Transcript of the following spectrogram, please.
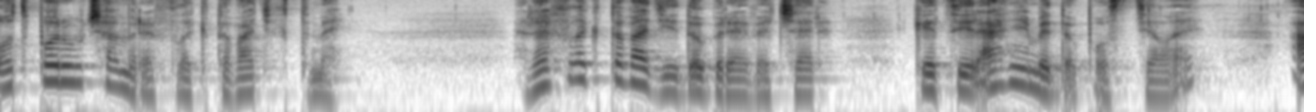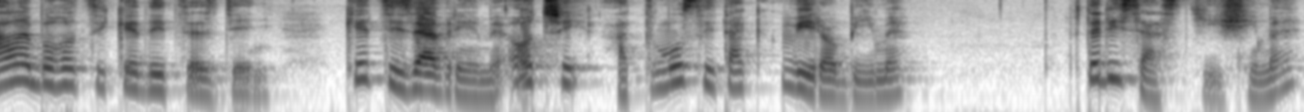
odporúčam reflektovať v tme. Reflektovať je dobré večer, keď si ľahneme do postele, alebo hoci kedy cez deň, keď si zavrieme oči a tmu si tak vyrobíme. Vtedy sa stíšime,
